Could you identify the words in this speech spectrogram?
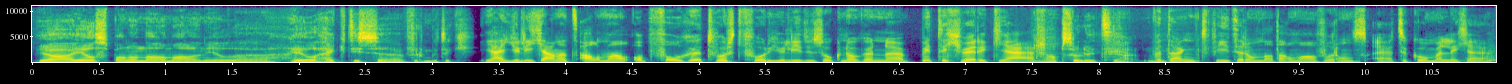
ja, heel spannend allemaal en heel, uh, heel hectisch, uh, vermoed ik. Ja, jullie gaan het allemaal opvolgen. Het wordt voor jullie dus ook nog een pittig werkjaar. Absoluut, ja. Bedankt, Pieter, om dat allemaal voor ons uit te komen leggen.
